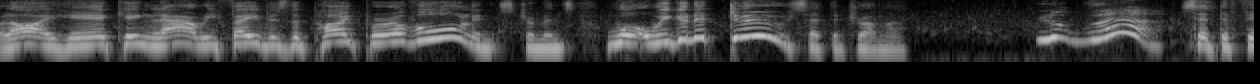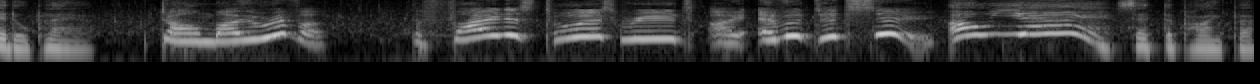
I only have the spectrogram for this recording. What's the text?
Well, I hear King Lowry favours the piper of all instruments. What are we going to do? said the drummer. Look there, said the fiddle player. Down by the river. The finest, tallest reeds I ever did see. Oh, yeah, said the piper.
